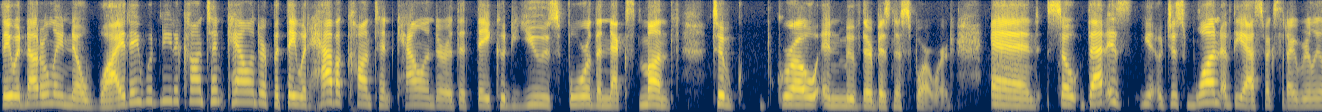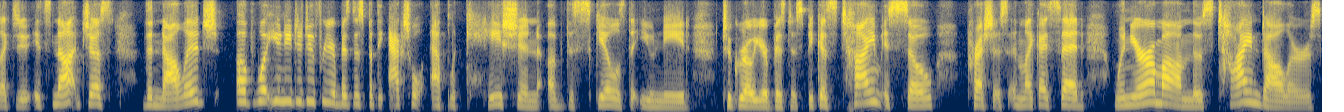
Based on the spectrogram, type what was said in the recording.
they would not only know why they would need a content calendar, but they would have a content calendar that they could use for the next month to grow and move their business forward. And so that is, you know, just one of the aspects that I really like to do. It's not just the knowledge of what you need to do for your business, but the actual application of the skills that you need to grow your business because time is so precious. And like I said, when you're a mom, those time dollars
